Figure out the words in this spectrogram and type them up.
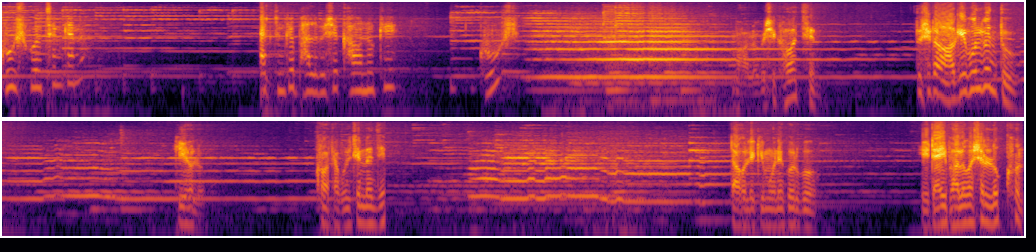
ঘুষ বলছেন কেন? একজনকে ভালোবেসে খাওয়ানো কি ঘুষ? ভালোবেসে খাওয়াচ্ছেন? তো সেটা আগে বলবেন তো? কি হলো? কথা বলছেন না যে? তাহলে কি মনে করব? এটাই ভালোবাসার লক্ষণ?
